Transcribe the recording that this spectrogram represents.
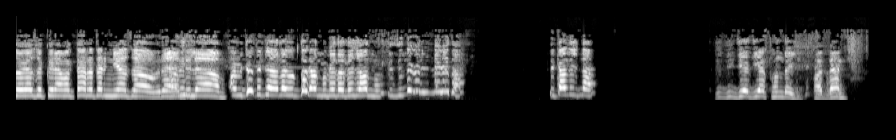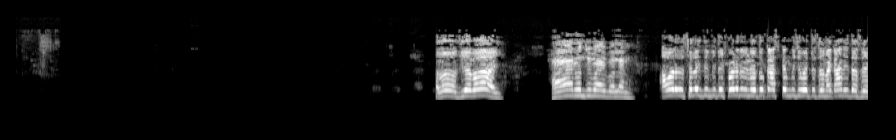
যোগাযোগ করে আমাকে তাড়াতাড়ি নিয়ে যাও রেহাই দিলাম। আমি যত টাকা লাগুক টাকা মুখে দাদা জন্ম তুই চিন্তা করিস না কেদা তুই কাঁদিস না। তুই জিয়া জিয়া ফোন দেই। হ্যাঁ, দেন। হ্যালো জিয়া ভাই। হ্যাঁ রঞ্জু ভাই বলেন। আমার ছেলে যে বিদেশ পড়ে তো কাজ কাম কিছু হইতেছে না কাঁদিতেছে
